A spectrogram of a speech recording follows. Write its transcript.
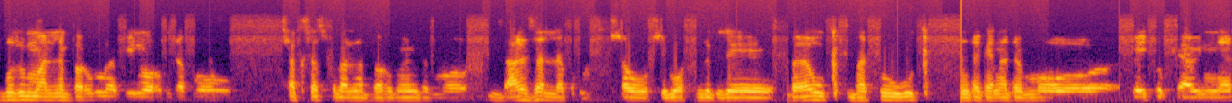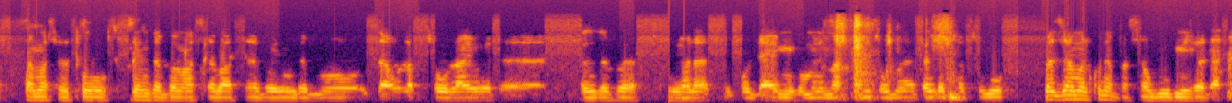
ብዙም አልነበሩም። ቢኖሩም ደግሞ ሰክሰስፉል አልነበሩም ወይም ደግሞ አልዘለቁም። ሰው ሲሞት ብዙ ጊዜ በእውቅ በትውውቅ እንደገና ደግሞ በኢትዮጵያዊነት ተመስርቶ ገንዘብ በማሰባሰብ ወይም ደግሞ እዛው ለቅሶ ላይ ወደ ገንዘብ የሆነ ጉዳይ የሚሆን ምንም ገንዘብ ሰብስቦ በዛ መልኩ ነበር ሰው የሚረዳዳ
